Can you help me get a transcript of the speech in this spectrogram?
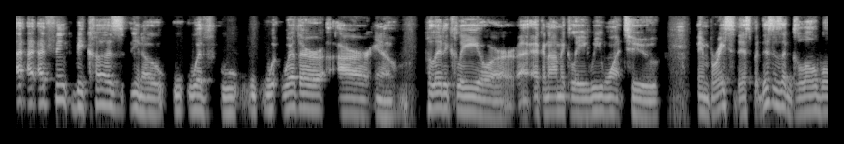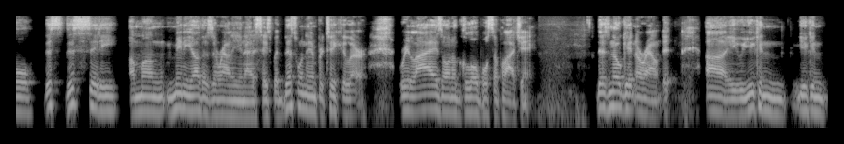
I, I, think because you know, with w- whether our you know politically or uh, economically, we want to embrace this, but this is a global. This this city, among many others around the United States, but this one in particular, relies on a global supply chain there's no getting around it. Uh, you, you, can you can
